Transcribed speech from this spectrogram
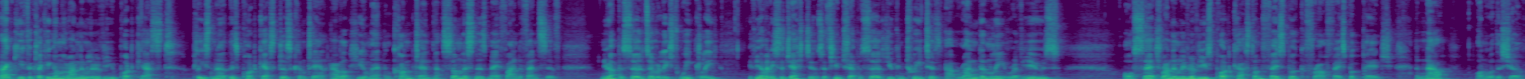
Thank you for clicking on the Randomly Reviewed podcast. Please note this podcast does contain adult humour and content that some listeners may find offensive. New episodes are released weekly. If you have any suggestions for future episodes, you can tweet us at Randomly Reviews or search Randomly Reviews Podcast on Facebook for our Facebook page. And now, on with the show.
